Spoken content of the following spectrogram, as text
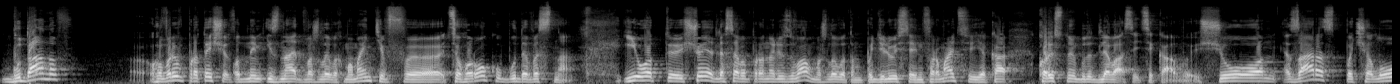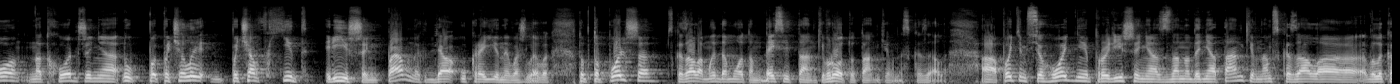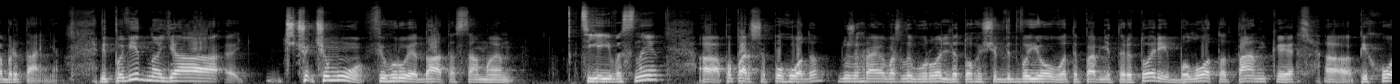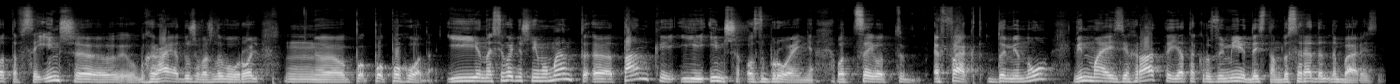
Буданов говорив про те, що одним із надважливих моментів е, цього року буде весна. І от е, що я для себе проаналізував, можливо, там поділюся інформацією, яка корисною буде для вас і цікавою. Що зараз почало надходження, ну почали почав вхід рішень певних для України важливих. Тобто Польща сказала, ми дамо там 10 танків, роту танків не сказали. А потім сьогодні про рішення за надання танків нам сказала Велика Британія. Відповідно, я е, чому фігурує дата саме. Цієї весни, по-перше, погода дуже грає важливу роль для того, щоб відвоювати певні території, болото, танки, піхота, все інше е, грає дуже важливу роль е, по- по- погода. І на сьогоднішній момент е, танки і інше озброєння, от цей от ефект доміно, він має зіграти, я так розумію, десь там до середини березня.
